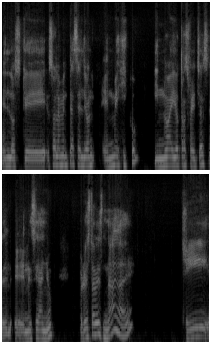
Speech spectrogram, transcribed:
en los que solamente hace el León en México y no hay otras fechas en ese año, pero esta vez nada, ¿eh? Sí,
